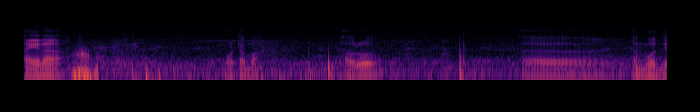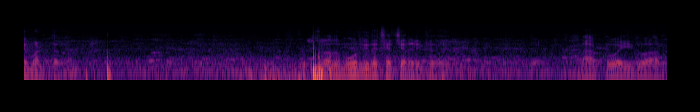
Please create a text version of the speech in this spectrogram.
ನಯನ ಮೋಟಮ್ಮ ಅವರು ಅನುಮೋದನೆ ಮಾಡ್ತಾರೆ. ಸೊ ಅದು ಮೂರು ದಿನ ಚರ್ಚೆ ನಡೀತದೆ. ನಾಲ್ಕು, ಐದು, ಆರು.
